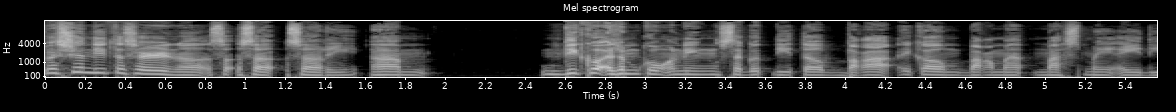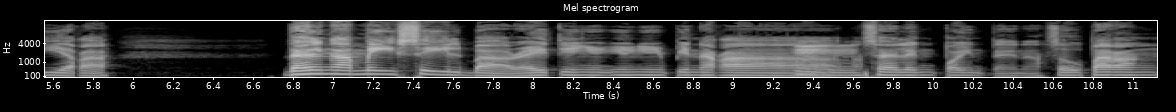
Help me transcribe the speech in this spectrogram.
Question dito, sir, no? So, so- sorry. Um, hindi ko alam kung ano yung sagot dito. Baka ikaw, baka ma- mas may idea ka. Dahil nga may sale ba, right? Yun, yun, yun yung pinaka Mm. selling point eh. No? So, parang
